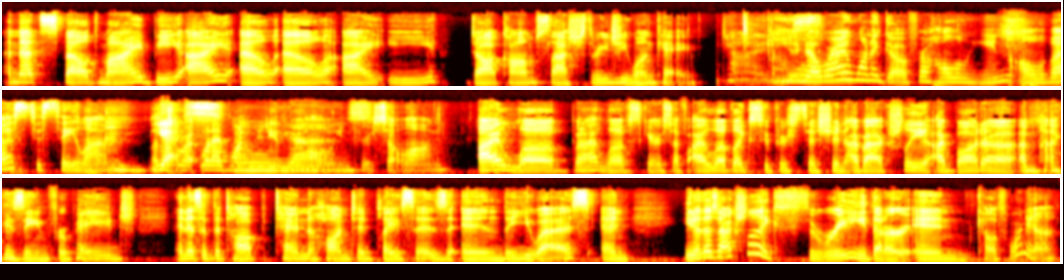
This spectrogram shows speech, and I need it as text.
And that's spelled my B I L L I E dot com slash 3G1K. Time. You know where I want to go for Halloween? All of us to Salem. That's Yes. what, what I've wanted Oh, to do oh, for yes. Halloween for so long. I love, but I love scare stuff. I love like superstition. I've actually I bought a, a magazine for Paige, and it's like the top ten haunted places in the U.S. And you know, there's actually like three that are in California.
